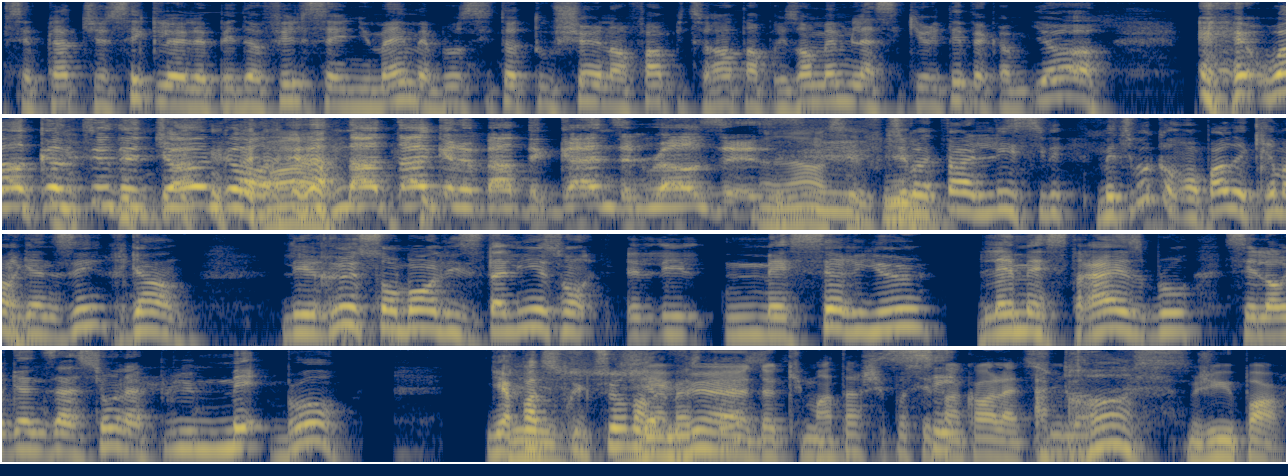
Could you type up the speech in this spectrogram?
c'est plate. Je sais que le, le pédophile, c'est inhumain, mais bro, si t'as touché un enfant puis tu rentres en prison, même la sécurité fait comme Yo, welcome to the jungle. And I'm not talking about the guns and roses. Non, c'est fou. Tu vas te faire lessiver. Mais tu vois, quand on parle de crime organisé, regarde, les Russes sont bons, les Italiens sont. les- Mais sérieux, l'MS-13, bro, c'est l'organisation la plus. Mais, bro, Il n'y a pas de structure dans J'ai la vu un MS-13. documentaire, je sais pas si c'est encore là-dessus. là. atroce. Mais j'ai eu peur.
